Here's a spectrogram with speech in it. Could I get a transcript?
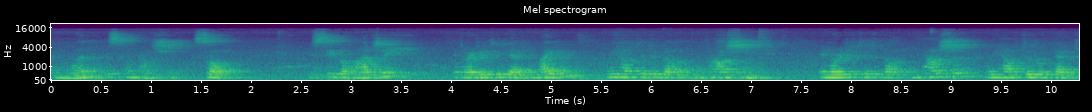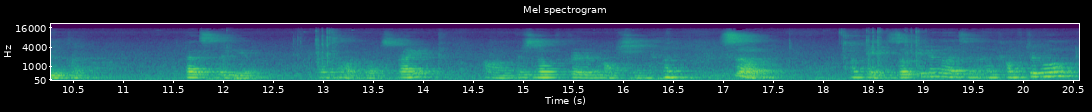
And one is compassion. So, you see the logic? In order to get enlightened, we have to develop compassion. In order to develop compassion, we have to look at dukkha. That's the deal. That's how it goes, right? Um, there's no third option. so, okay, so even though it's an uncomfortable,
